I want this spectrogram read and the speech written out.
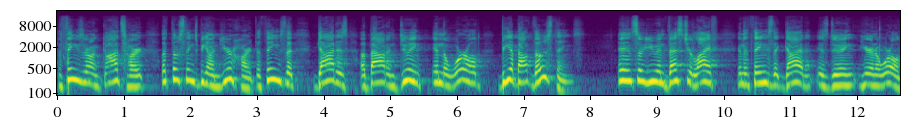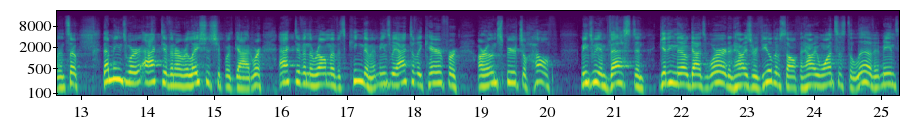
The things that are on God's heart, let those things be on your heart. The things that God is about and doing in the world, be about those things. And so you invest your life in the things that God is doing here in our world. And so that means we're active in our relationship with God. We're active in the realm of His kingdom. It means we actively care for our own spiritual health. It means we invest in getting to know God's word and how He's revealed Himself and how He wants us to live. It means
